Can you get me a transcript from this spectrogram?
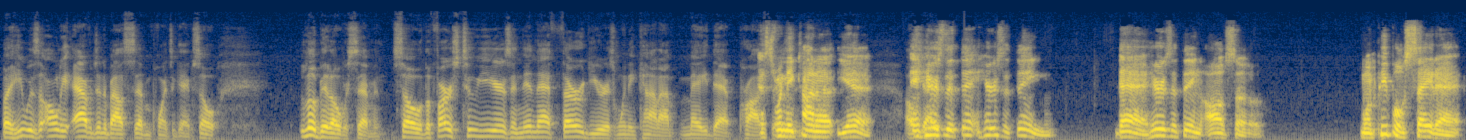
but he was only averaging about seven points a game. So a little bit over seven. So the first two years, and then that third year is when he kind of made that process. That's when he kind of yeah. Okay. And here's the thing. Here's the thing, Dad. Here's the thing. Also, when people say that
